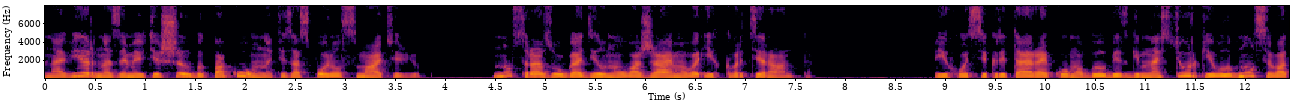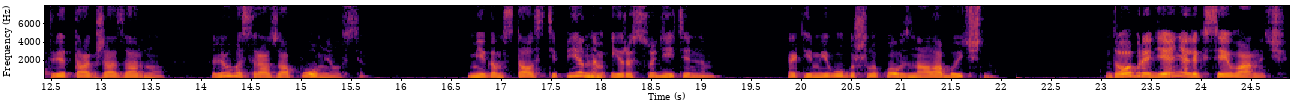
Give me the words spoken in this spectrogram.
Наверное, замельтешил бы по комнате, заспорил с матерью, но сразу угодил на уважаемого их квартиранта. И хоть секретарь райкома был без гимнастерки и улыбнулся в ответ так же озорно, Лева сразу опомнился. Мигом стал степенным и рассудительным, каким его Башлыков знал обычно. «Добрый день, Алексей Иванович!»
